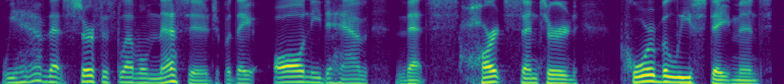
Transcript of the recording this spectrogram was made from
we have that surface level message, but they all need to have that heart centered core belief statement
